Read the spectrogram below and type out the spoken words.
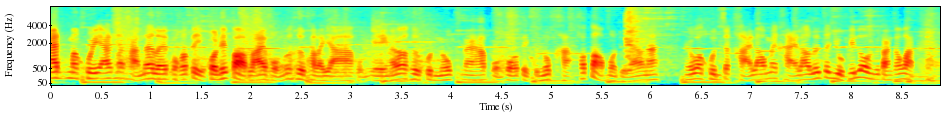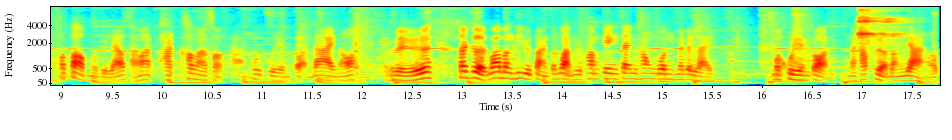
แอดมาคุยแอดมาถามได้เลย ปกติคนที่ตอบไลน์ผมก็คือภรรยาผมเองแล้วก็คือคุณนุกนะครับผมปกติคุณนุกเขาตอบหมดอยู่แล้วนะไม่ว่าคุณจะขายเราไม่ขายเราหรือจะอยู่พิโลกอยู่ต่างจังหวัดเขาตอบหมดอยู่แล้ว สามารถทักเข้ามาสอบถามพูดคุยกันก่อนได้เนาะหรือถ้าเกิดว่าบางทีอยู่ต่างจังหวัดมีความเกรงใจมีความกังวลไม่เป็นไรมาคุยกันก่อนนะครับเผื่อบางอย่างเรา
